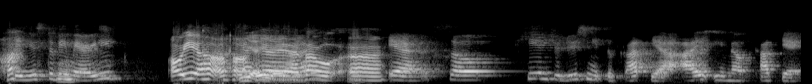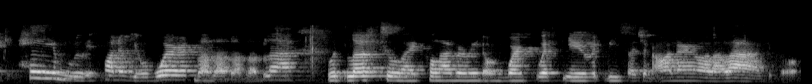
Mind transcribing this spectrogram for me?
Hah? They used to be Hmm. married. Oh iya, ha. Iya, Iya, iya, iya. tahu. Ah. Yeah, so he introduced me to Katya. I emailed Katya, hey, I'm really fond of your work, blah, blah, blah, blah, blah. Would love to like collaborate or work with you. It'd be such an honor, la, la, la, gitu.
